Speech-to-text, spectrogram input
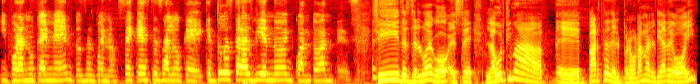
y por Anuka Aimé, entonces bueno, sé que este es algo que, que tú estarás viendo en cuanto antes. Sí, desde luego. Este, la última eh, parte del programa del día de hoy,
